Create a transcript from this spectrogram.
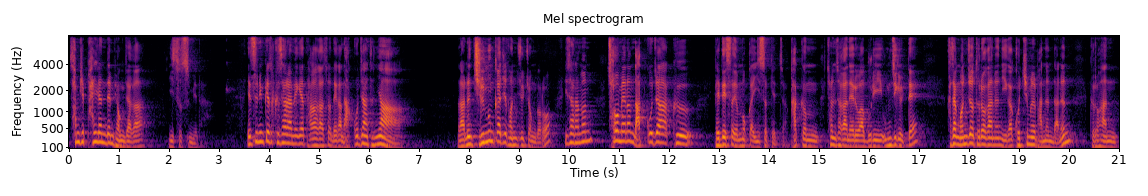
38년 된 병자가 있었습니다. 예수님께서 그 사람에게 다가가서 내가 낫고자 하느냐? 라는 질문까지 던질 정도로 이 사람은 처음에는 낫고자 그 베데스 연못가에 있었겠죠. 가끔 천사가 내려와 물이 움직일 때 가장 먼저 들어가는 이가 고침을 받는다는 그러한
